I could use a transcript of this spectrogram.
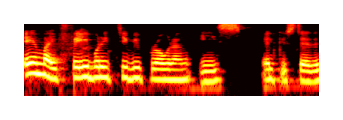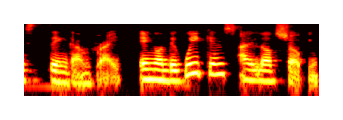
And my favorite TV program is el que ustedes tengan, right? And on the weekends, I love shopping.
